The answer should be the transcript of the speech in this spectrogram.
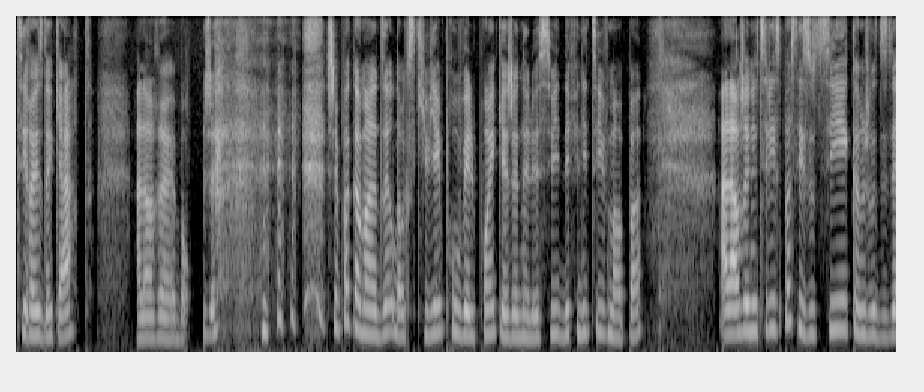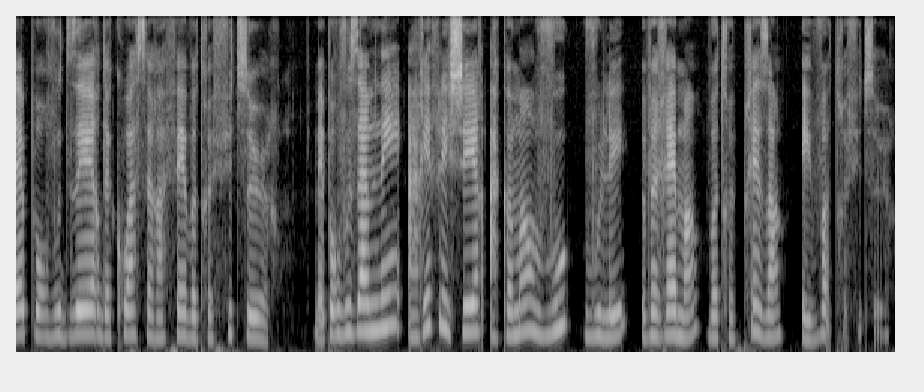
tireuse de cartes. Alors, euh, bon, je... je sais pas comment dire, donc ce qui vient prouver le point que je ne le suis définitivement pas. Alors, je n'utilise pas ces outils, comme je vous disais, pour vous dire de quoi sera fait votre futur, mais pour vous amener à réfléchir à comment vous voulez vraiment votre présent et votre futur.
